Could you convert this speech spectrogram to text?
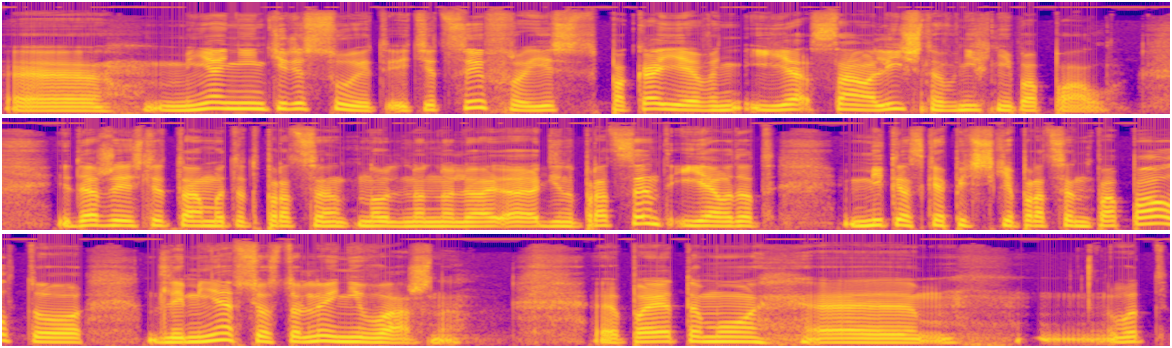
Э, меня не интересуют эти цифры, если, пока я, я сам лично в них не попал. И даже если там этот процент 0,001%, и я в этот микроскопический процент попал, то для меня все остальное не важно. Поэтому э, вот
